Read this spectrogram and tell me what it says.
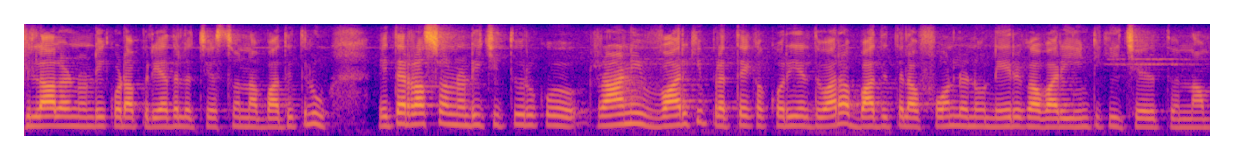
జిల్లాల నుండి కూడా ఫిర్యాదులు చేస్తున్న బాధితులు ఇతర రాష్ట్రాల నుండి చిత్తూరుకు రాని వారికి ప్రత్యేక కొరియర్ ద్వారా బాధితుల ఫోన్లను నేరుగా వారి ఇంటికి చేరుతున్నాం.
